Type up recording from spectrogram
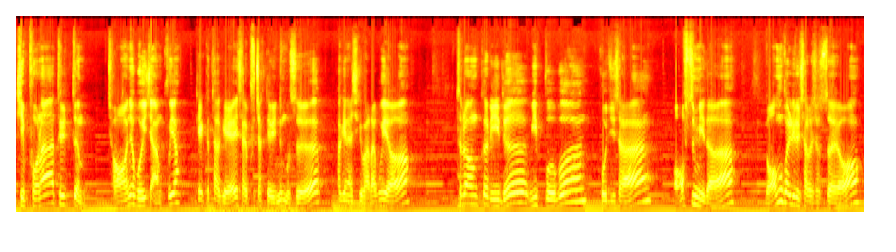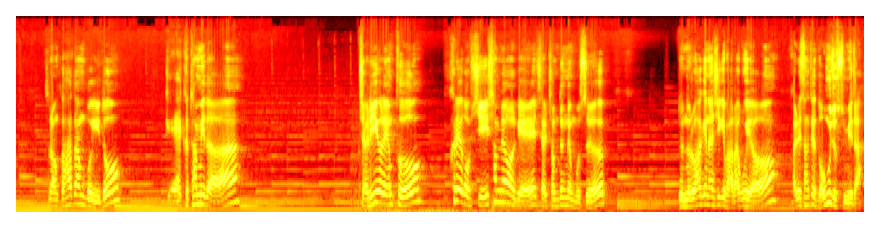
기포나 들뜸 전혀 보이지 않고요. 깨끗하게 잘 부착되어 있는 모습 확인하시기 바라고요. 트렁크 리드 윗부분 고지상 없습니다. 너무 관리를 잘 하셨어요. 트렁크 하단 부위도 깨끗합니다. 자, 리어 램프 크랙 없이 선명하게 잘 점등된 모습 눈으로 확인하시기 바라고요. 관리 상태 너무 좋습니다.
